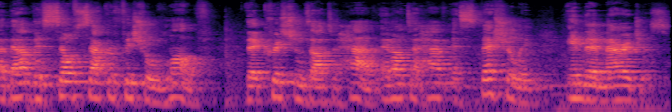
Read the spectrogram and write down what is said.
about this self-sacrificial love that Christians are to have and are to have especially in their marriages.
